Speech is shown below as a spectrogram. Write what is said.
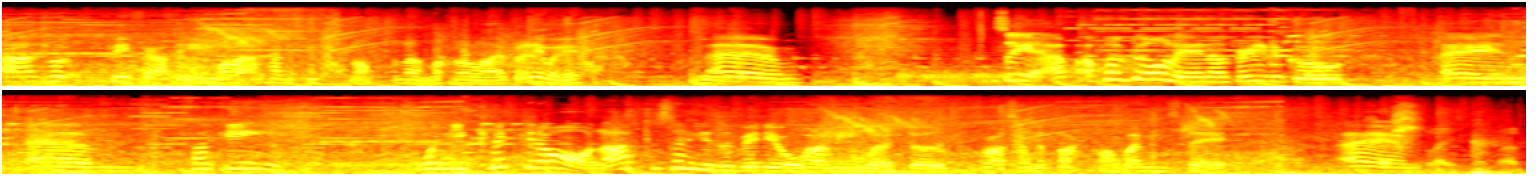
Uh, to be fair, I think you might have some snots and I'm not gonna lie, but anyway. Um, so yeah, I, I plugged it all in, I was ready to go, and um, fucking, when you click it on, I have to send you the video of what I mean what it does before I send it back on Wednesday. Um, Play, not bad.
